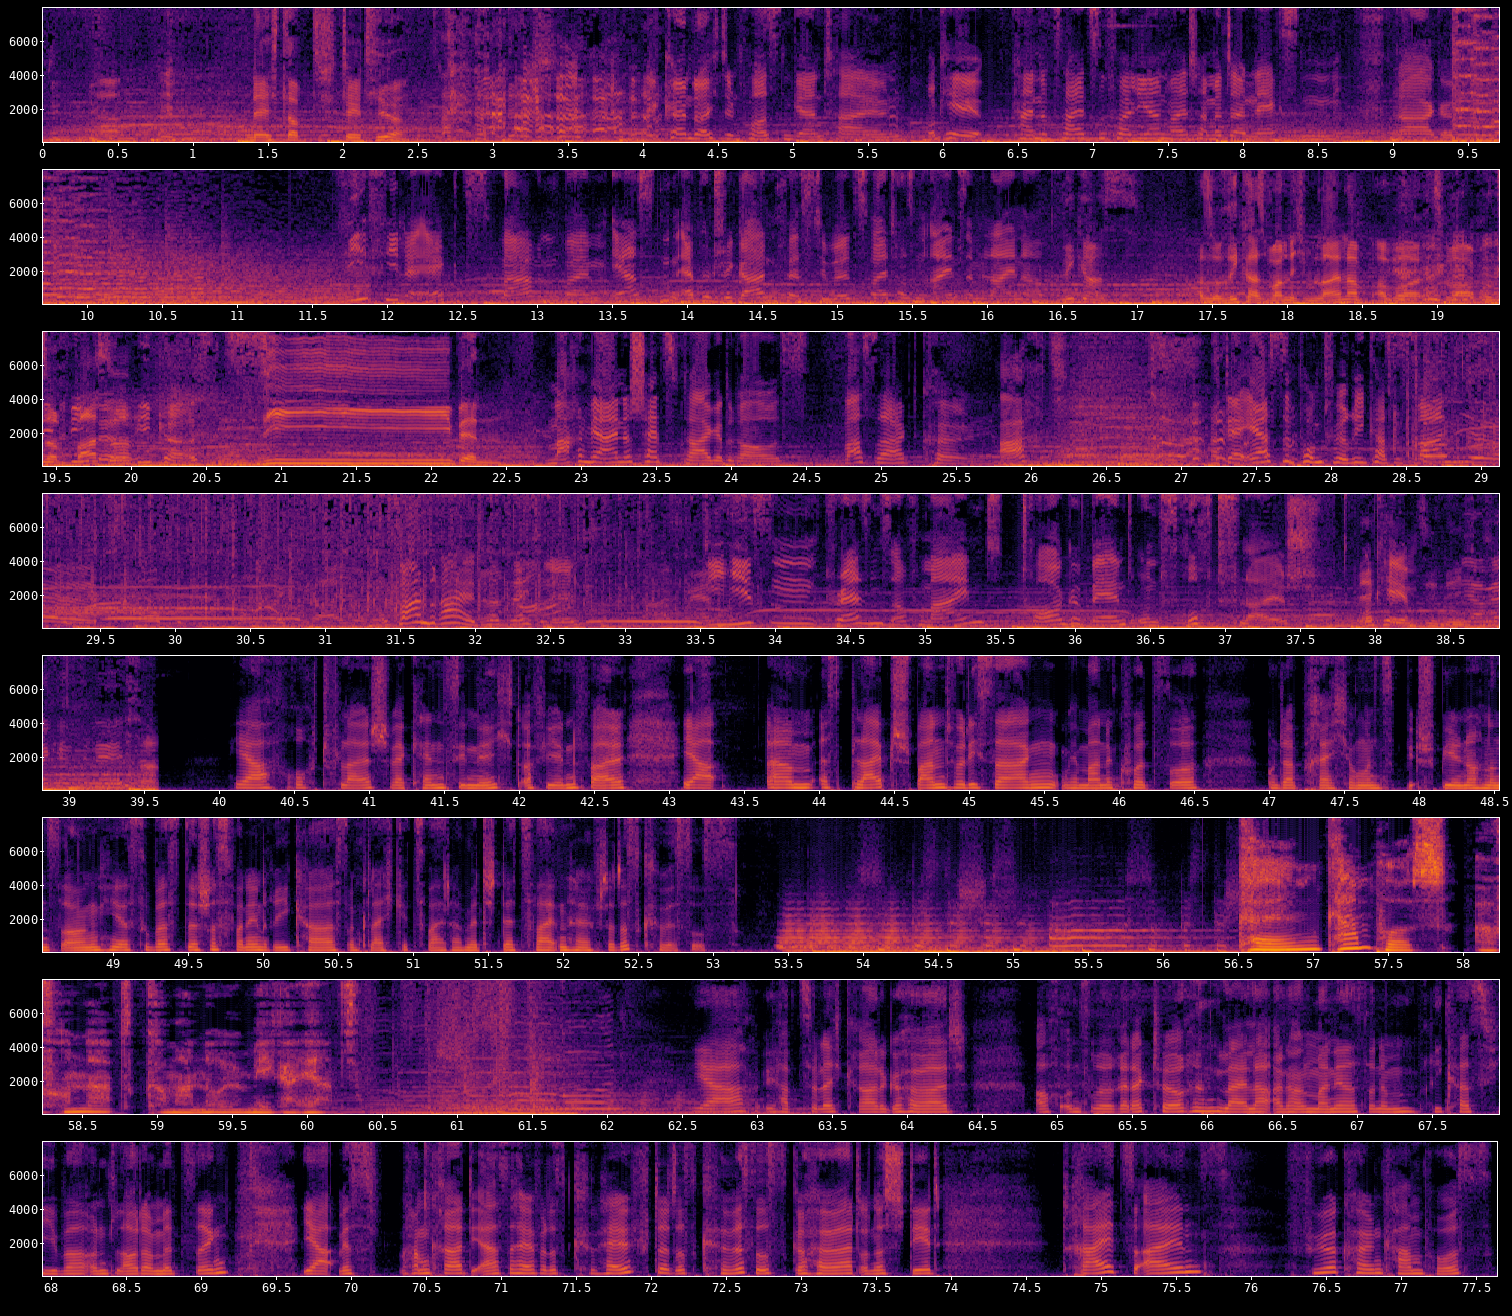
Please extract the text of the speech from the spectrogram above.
Ne, ich glaube, die steht hier. Ihr könnt euch den Posten gern teilen. Okay, keine Zeit zu verlieren. Weiter mit der nächsten Frage. Wie viele Acts waren beim ersten Apple Tree Garden Festival 2001 im Line-Up? Rikas. Also Rikas war nicht im Line-Up, aber es war unser. Rikas? Sieben. Machen wir eine Schätzfrage draus. Was sagt Köln? Acht. Der erste Punkt für Rikas. Es waren, es waren drei, tatsächlich. Die hießen Presence of Mind, Torgeband und Fruchtfleisch. Wer Okay. kennt sie nicht? wer kennt sie nicht? Ja, Fruchtfleisch, wer kennt sie nicht, auf jeden Fall. Ja, ähm, es bleibt spannend, würde ich sagen. Wir machen eine kurze Unterbrechung und sp spielen noch einen Song. Hier ist Superstitious von den Rikas und gleich geht's weiter mit der zweiten Hälfte des Quizzes. Köln Campus auf 100,0 Megahertz. Ja, ihr habt es vielleicht gerade gehört. Auch unsere Redakteurin Laila Anna und Manja sind im Rikas Fieber und lauter mitsingen. Ja, wir haben gerade die erste Hälfte des, Hälfte des Quizzes gehört und es steht 3 zu 1 für Köln Campus.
